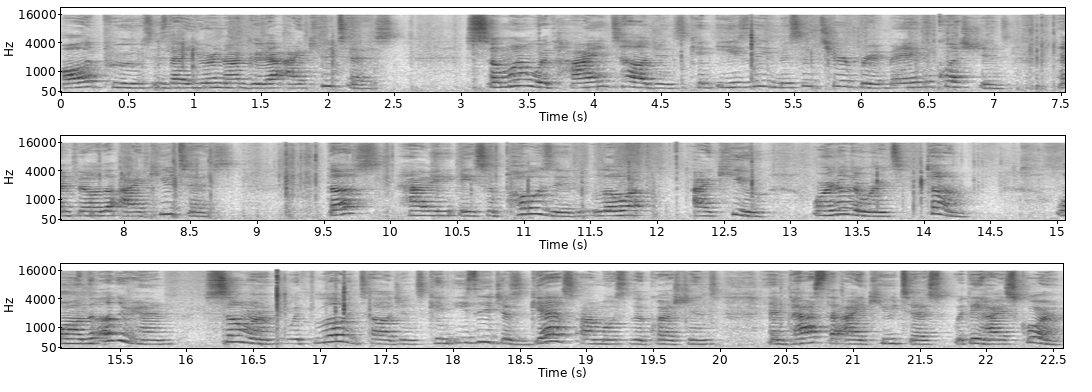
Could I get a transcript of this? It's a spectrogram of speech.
all it proves is that you are not good at IQ tests. Someone with high intelligence can easily misinterpret many of the questions and fail the IQ test, thus having a supposed low IQ, or in other words, dumb. While on the other hand, someone with low intelligence can easily just guess on most of the questions and pass the IQ test with a high score,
